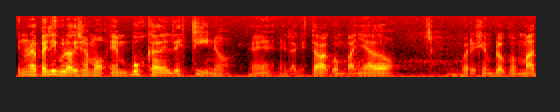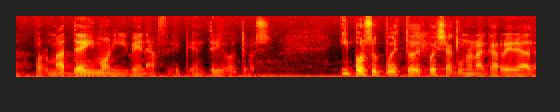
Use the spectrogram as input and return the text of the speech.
en una película que llamó En Busca del Destino, ¿eh? en la que estaba acompañado, por ejemplo, con Matt, por Matt Damon y Ben Affleck, entre otros. Y por supuesto, después ya con una carrera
